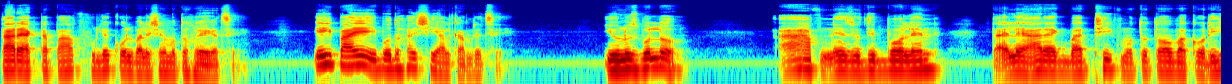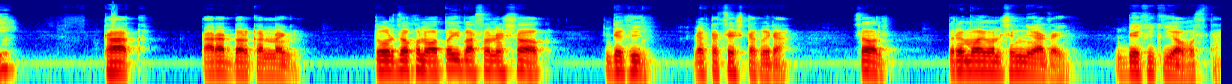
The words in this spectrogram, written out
তার একটা পা ফুলে কোলবালিশের মতো হয়ে গেছে। এই পায়েই বোধহয় শিয়াল কামড়েছে। ইউনুস বলল আপনি যদি বলেন তাইলে আর একবার ঠিক মতো তবা করি। থাক তার আর দরকার নাই। তোর যখন অতই বাসনের শখ, দেখি, একটা চেষ্টা কইরা। চল, তোরে ময়মনসিং নিয়ে যাই, দেখি কি অবস্থা।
